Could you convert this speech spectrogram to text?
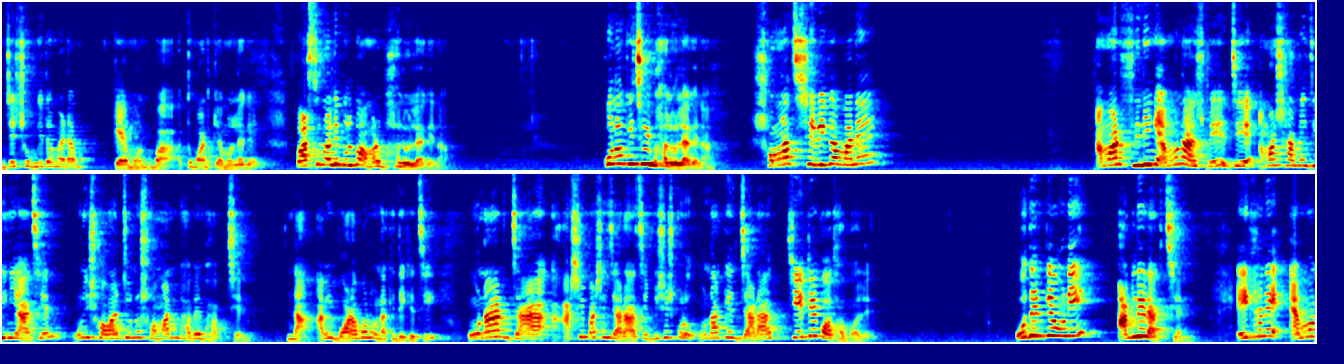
যে, সঙ্গীতা ম্যাডাম কেমন বা তোমার কেমন লাগে? পার্সোনালি বলব, আমার ভালো লাগে না। কোনো কিছুই ভালো লাগে না। সমাজ সেবিকা মানে আমার ফিলিং এমন আসবে যে, আমার সামনে যিনি আছেন, উনি সবার জন্য সমানভাবে ভাবছেন। না, আমি বরাবর ওনাকে দেখেছি। ওনার যা আশেপাশে যারা আছে, বিশেষ করে ওনাকে যারা চেটে কথা বলে, ওদেরকে উনি আগলে রাখছেন। এইখানে এমন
